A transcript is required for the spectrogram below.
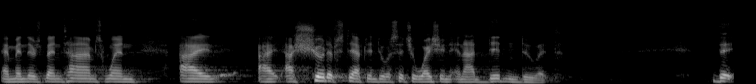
And then there's been times when i I, I should have stepped into a situation and I didn't do it. The,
